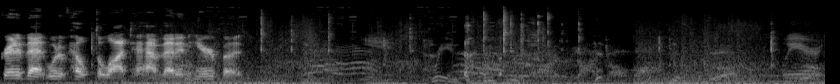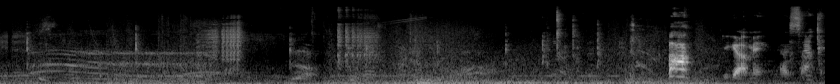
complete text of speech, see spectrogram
Granted, that would have helped a lot to have that in here, but Yeah. Reinforcements. Where it is. ah, you got me. I suck.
